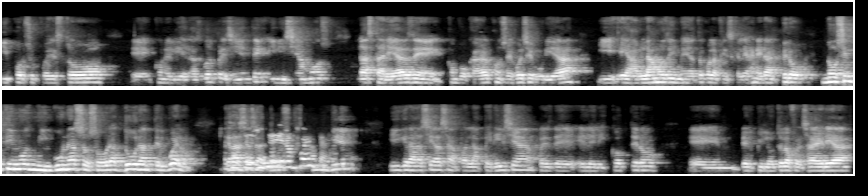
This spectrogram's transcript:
y por supuesto eh, con el liderazgo del presidente iniciamos las tareas de convocar al Consejo de Seguridad y eh, hablamos de inmediato con la Fiscalía General, pero no sentimos ninguna zozobra durante el vuelo. Gracias a Dios, bien, y gracias a la pericia pues, del helicóptero eh, del piloto de la Fuerza Aérea,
